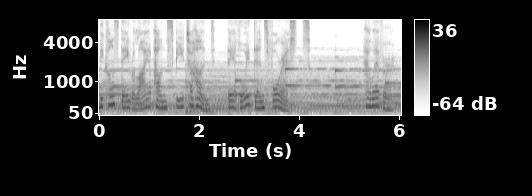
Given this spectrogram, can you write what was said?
Because they rely upon speed to hunt, they avoid dense forests. However,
